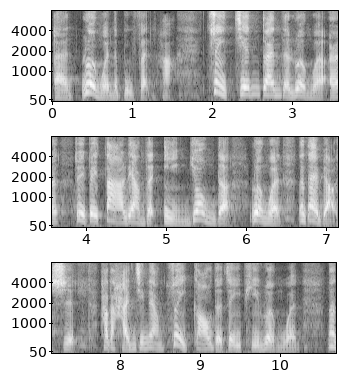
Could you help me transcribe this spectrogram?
呃，论文的部分，哈，最尖端的论文，而最被大量的引用的论文，那代表是它的含金量最高的这一批论文。那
